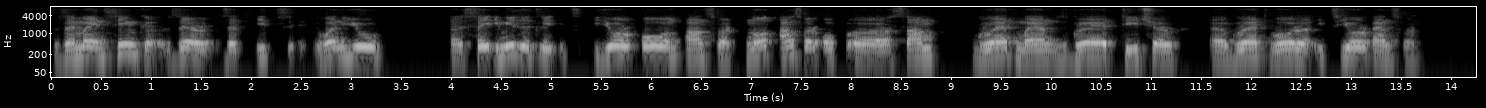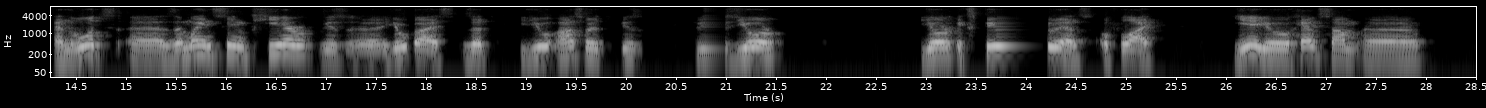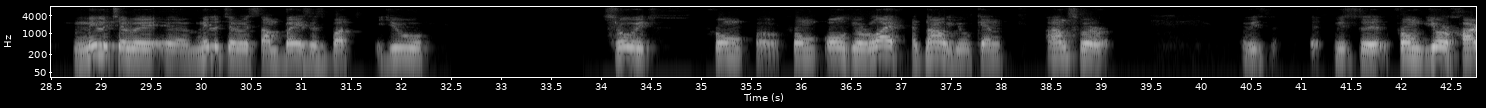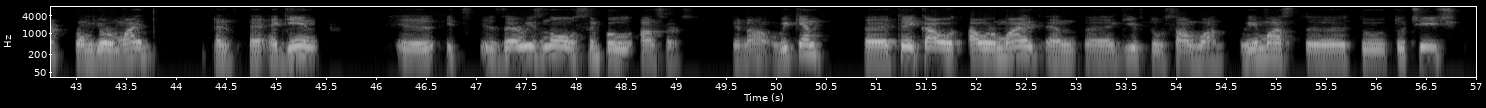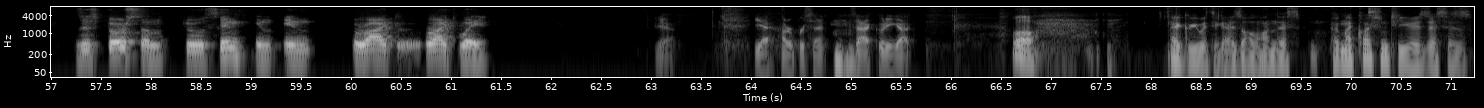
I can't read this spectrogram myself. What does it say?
The main thing there that it's when you uh, say immediately it's your own answer, not answer of uh, some great man, great teacher, great warrior, it's your answer. And what's uh, the main thing here with uh, you guys that you answered with with your your experience of life. Yeah, you have some uh, military uh, military some bases, but you throw it from uh, from all your life, and now you can answer with with uh, from your heart, from your mind, and uh, again, uh, it's there is no simple answers. You know, we can uh, take out our mind and uh, give to someone. We must uh, to to teach this person to think in in right right way. Yeah, yeah, hundred percent. Mm-hmm. Zak, what do you got? Well, I agree with you guys all on this. But my question to you is this is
